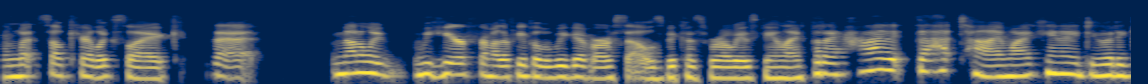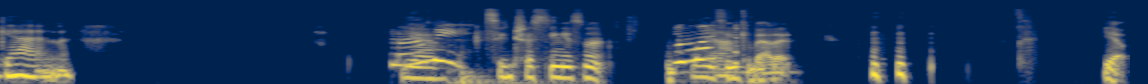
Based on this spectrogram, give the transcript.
and what self care looks like that not only we hear from other people, but we give ourselves because we're always being like, but I had it that time. Why can't I do it again? Mommy, it's interesting isn't it when you think about it yep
